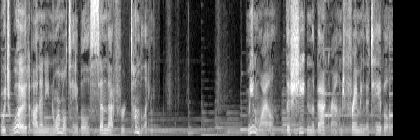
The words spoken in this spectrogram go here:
which would, on any normal table, send that fruit tumbling. Meanwhile, the sheet in the background framing the table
